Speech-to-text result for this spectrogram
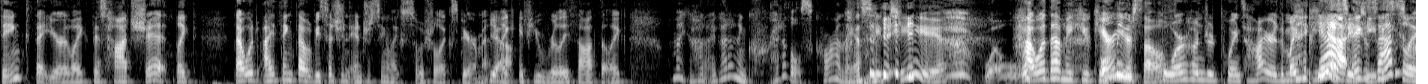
think that you're like this hot shit. Like that would I think that would be such an interesting like social experiment. Yeah. Like if you really thought that like, oh my god, I got an incredible score on the SAT. Whoa. How would that make you carry Only yourself? 400 points higher than my PSAT. yeah, exactly.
